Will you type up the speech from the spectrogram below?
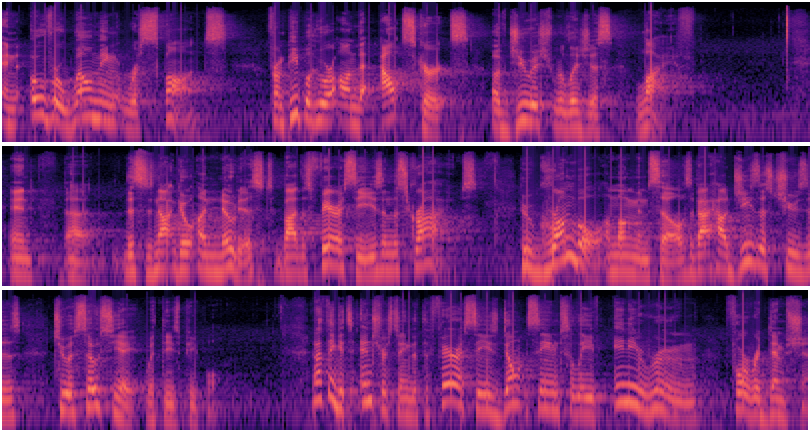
an overwhelming response from people who are on the outskirts of Jewish religious life. And uh, this does not go unnoticed by the Pharisees and the scribes, who grumble among themselves about how Jesus chooses to associate with these people. And I think it's interesting that the Pharisees don't seem to leave any room for redemption.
